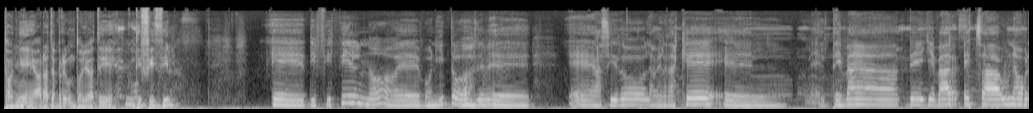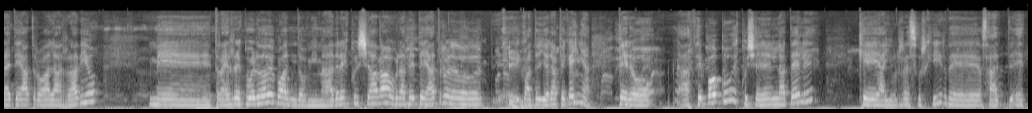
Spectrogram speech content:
Toñi, ahora te pregunto yo a ti, ¿difícil? Eh, difícil, ¿no? Eh, bonito. Eh, eh, ha sido, la verdad es que el, el tema de llevar esta una obra de teatro a la radio me trae recuerdo de cuando mi madre escuchaba obras de teatro eh, Sí. cuando yo era pequeña. Pero hace poco escuché en la tele que hay un resurgir de, o sea, de-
